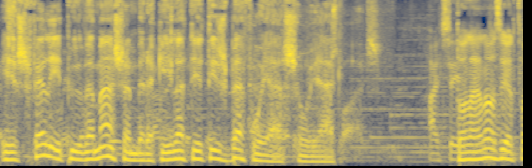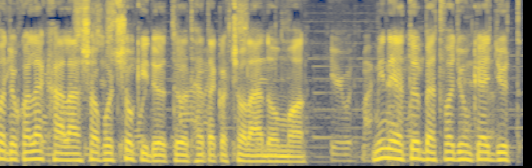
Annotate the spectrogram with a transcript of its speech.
és felépülve más emberek életét is befolyásolják. Talán azért vagyok a leghálásabb, hogy sok időt tölthetek a családommal. Minél többet vagyunk együtt,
